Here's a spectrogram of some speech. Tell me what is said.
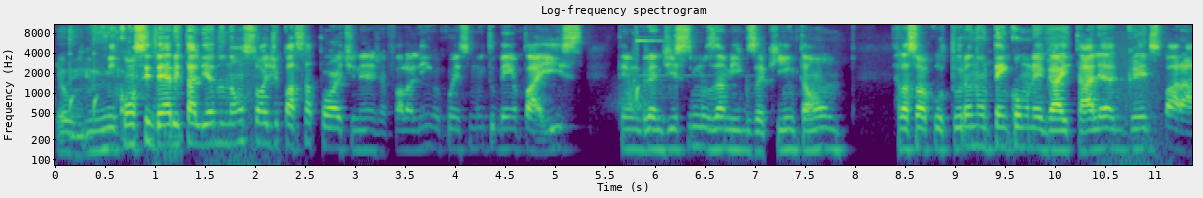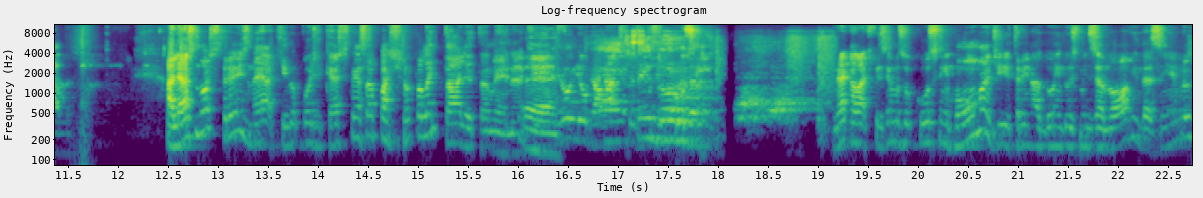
eu me considero italiano não só de passaporte, né? Já falo a língua, conheço muito bem o país tenho grandíssimos amigos aqui, então, em relação à cultura, não tem como negar a Itália ganha disparada. Aliás, nós três, né, aqui no podcast, tem essa paixão pela Itália também, né? É. Eu e o Galactus. É, sem dúvida. Né, Galactus, fizemos o curso em Roma de treinador em 2019, em dezembro.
